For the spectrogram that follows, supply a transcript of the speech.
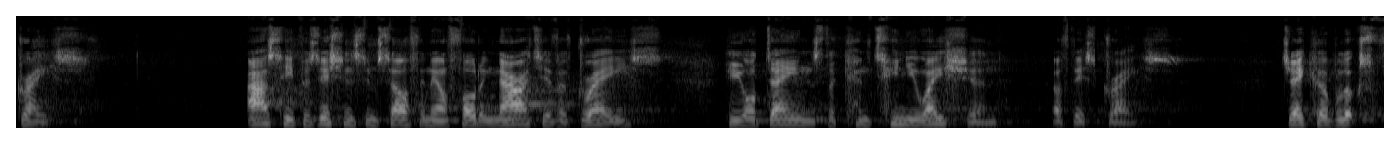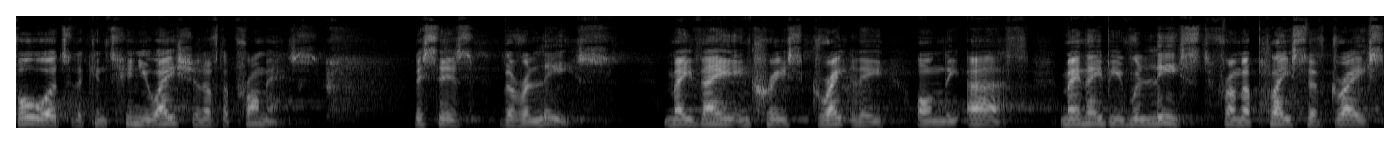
grace. As he positions himself in the unfolding narrative of grace, he ordains the continuation of this grace. Jacob looks forward to the continuation of the promise. This is the release. May they increase greatly on the earth. May they be released from a place of grace.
